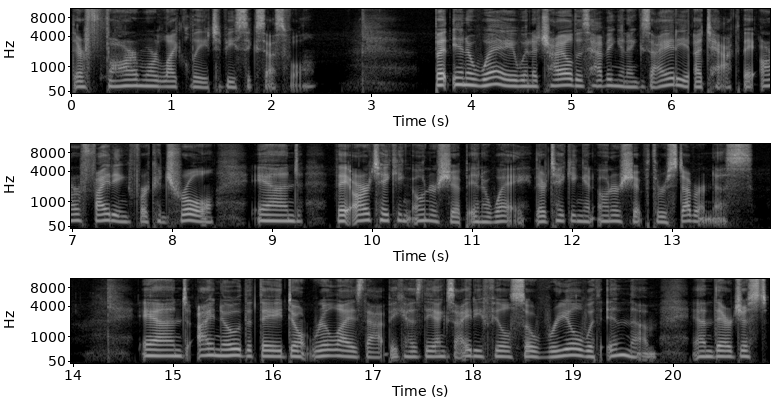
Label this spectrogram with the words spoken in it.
they're far more likely to be successful. But in a way, when a child is having an anxiety attack, they are fighting for control and they are taking ownership in a way. They're taking an ownership through stubbornness. And I know that they don't realize that because the anxiety feels so real within them. And they're just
